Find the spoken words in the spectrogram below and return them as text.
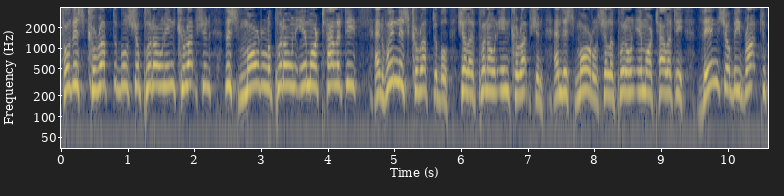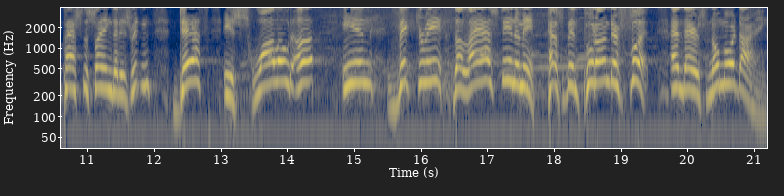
For this corruptible shall put on incorruption, this mortal will put on immortality. And when this corruptible shall have put on incorruption, and this mortal shall have put on immortality, then shall be brought to pass the saying that is written Death is swallowed up in victory. The last enemy has been put underfoot, and there's no more dying.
